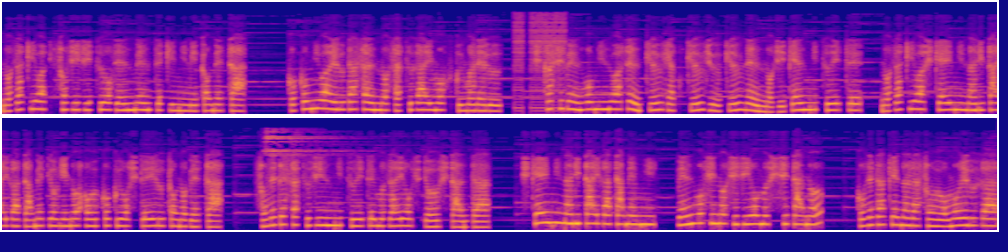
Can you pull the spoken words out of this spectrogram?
野崎は起訴事実を全面的に認めた。ここにはエルダさんの殺害も含まれる。しかし弁護人は1999年の事件について、野崎は死刑になりたいがため虚偽の報告をしていると述べた。それで殺人について無罪を主張したんだ。死刑になりたいがために、弁護士の指示を無視したの？これだけならそう思えるが、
